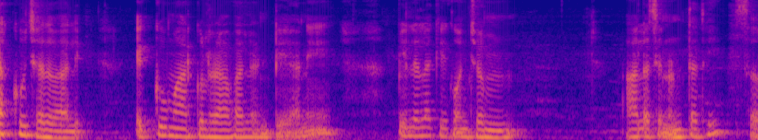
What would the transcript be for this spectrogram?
తక్కువ చదవాలి ఎక్కువ మార్కులు రావాలంటే అని పిల్లలకి కొంచెం ఆలోచన ఉంటుంది. సో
